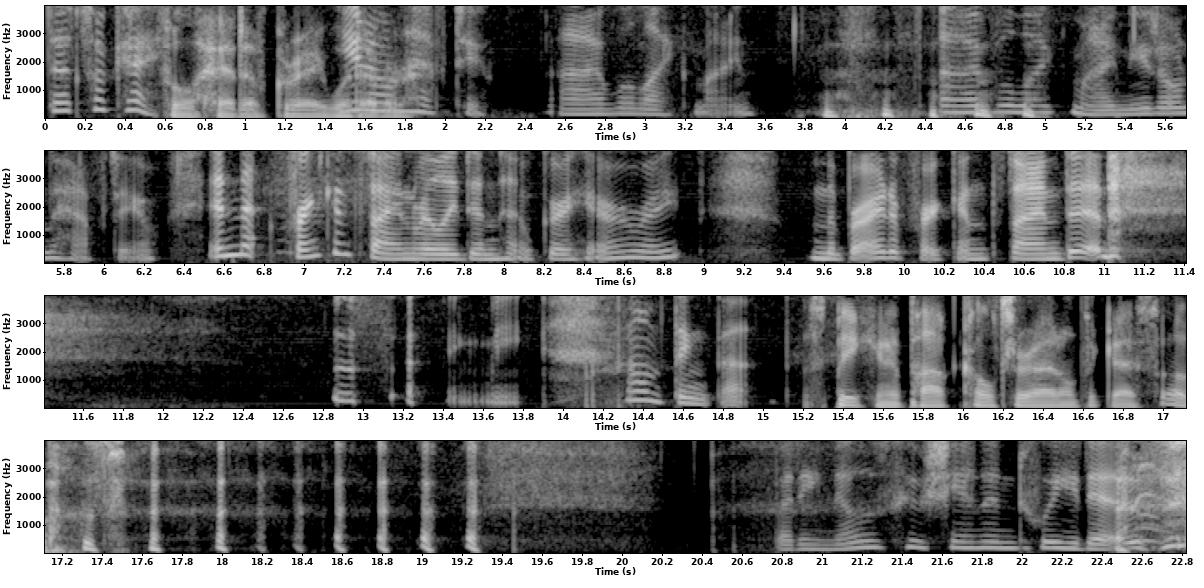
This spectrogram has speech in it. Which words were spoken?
That's okay. full head of gray, whatever. You don't have to. I will like mine. I will like mine. You don't have to. And that Frankenstein really didn't have gray hair, right? And the Bride of Frankenstein did. Me. I don't think that. Speaking of pop culture, I don't think I saw those. But he knows who Shannon Tweed is.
